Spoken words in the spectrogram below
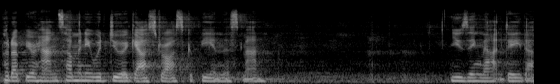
put up your hands, how many would do a gastroscopy in this man using that data?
